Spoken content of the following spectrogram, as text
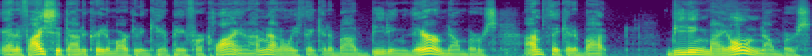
and if I sit down to create a marketing campaign for a client, I'm not only thinking about beating their numbers, I'm thinking about beating my own numbers.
